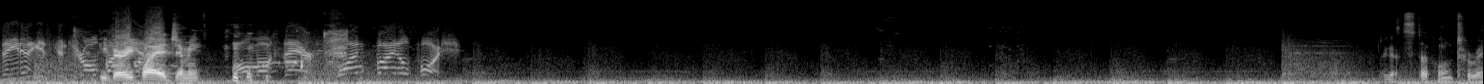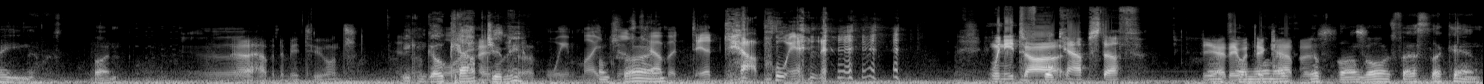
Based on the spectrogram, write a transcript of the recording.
Theta is controlled Be very the quiet, Jimmy. Almost there. One got stuck on terrain. It was fun. That happened to me too once. You can go boy. cap, Nice Jimmy. job. We might I'm just trying. have a dead cap win. We need to Nah. cap stuff. Yeah, they I'm went to cap us. Yep, I'm going as fast as I can.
